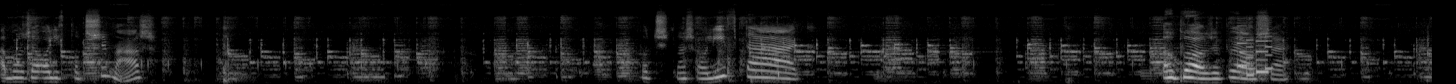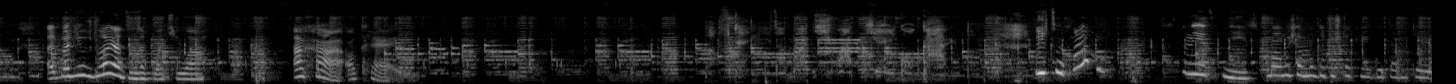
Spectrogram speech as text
A może Oliw potrzymasz? Potrzymasz Oliw? Tak. O Boże, proszę. Ale pani już dwa razy zapłaciła. Aha, okej. To Nic. Mamusia, mogę też takiego tamtego.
